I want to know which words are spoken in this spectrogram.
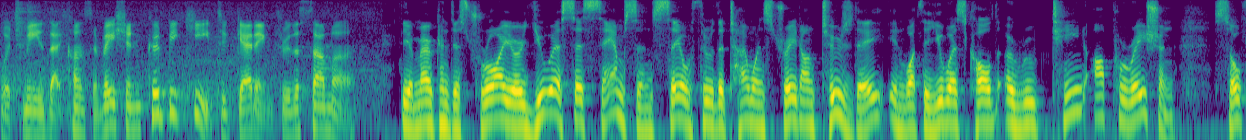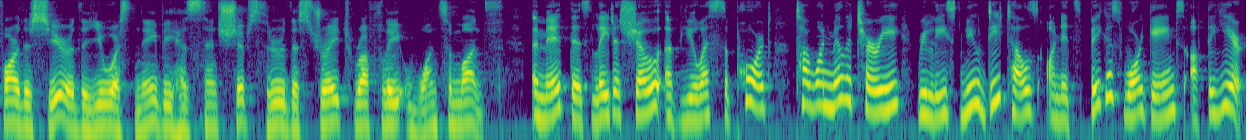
which means that conservation could be key to getting through the summer. The American destroyer USS Sampson sailed through the Taiwan Strait on Tuesday in what the U.S. called a routine operation. So far this year, the U.S. Navy has sent ships through the strait roughly once a month. Amid this latest show of U.S. support, Taiwan military released new details on its biggest war games of the year.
